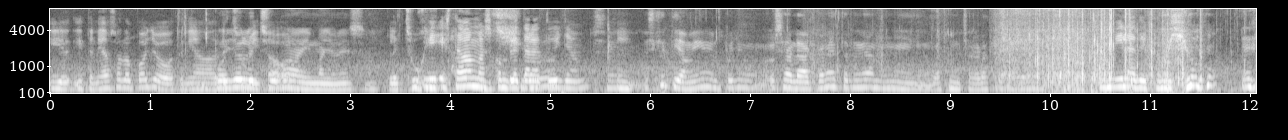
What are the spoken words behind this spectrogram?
¿y, ¿y tenía solo pollo o tenía Pollo, lechuguita o- lechuga y mayonesa. Lechuguita. Estaba más completa la Lechuga. tuya. Sí. Mm. Es que, tío, a mí el pollo, o sea, la carne de ternera no me hace mucha gracia, la. A mí la de pollo.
